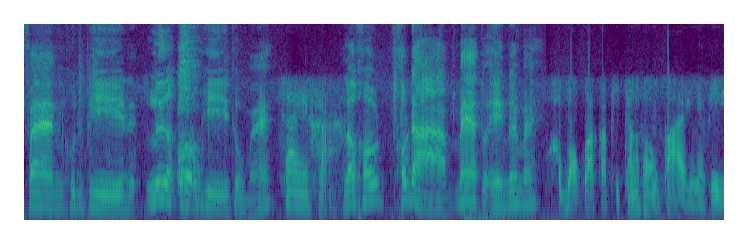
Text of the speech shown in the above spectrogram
แฟนคุณพีเลือกคุณพีถูกไหมใช่ค่ะ แล้วเขาเขาด่าแม่ตัวเองด้วยไหม เขาบอกว่าก็ผิดทั้งสองฝ่ายอย่างเงี้ยพี่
